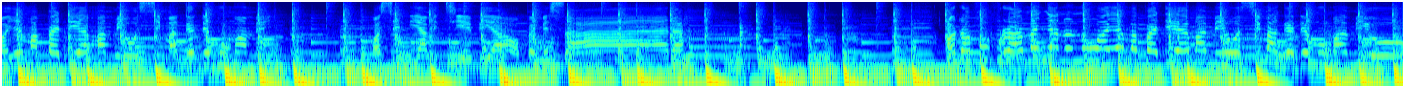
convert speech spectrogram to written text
ɔyɛ ma pɛ deɛ ma mi osi ma gɛdɛ mu ma mi ɔsi nea mi tie bia ɔpɛ mi saara ɔdɔ foforɔ amanya no I'm a pɛ deɛ ma mi osi ma gɛdɛ.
